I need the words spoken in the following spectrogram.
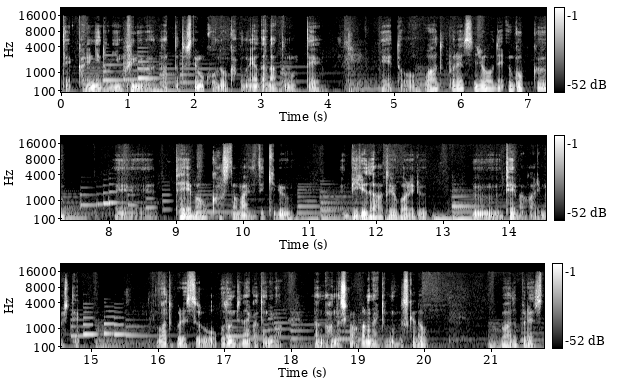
て仮にドリームウィーバーがあったとしてもコードを書くの嫌だなと思ってえっ、ー、とワードプレス上で動く、えー、テーマをカスタマイズできるビルダーと呼ばれるテーマがありましてワードプレスをご存じない方には何の話かわからないと思うんですけどワードプレス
